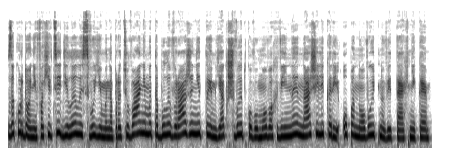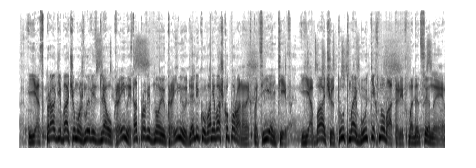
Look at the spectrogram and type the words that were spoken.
Закордонні фахівці ділились своїми напрацюваннями та були вражені тим, як швидко в умовах війни наші лікарі опановують нові техніки. Я справді бачу можливість для України стати провідною країною для лікування важкопоранених пацієнтів. Я бачу тут майбутніх новаторів медицини.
